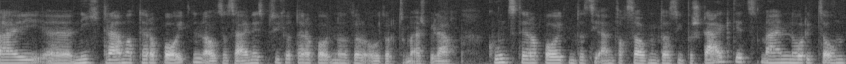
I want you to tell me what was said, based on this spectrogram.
bei äh, Nicht-Traumatherapeuten, also seien es Psychotherapeuten oder, oder zum Beispiel auch Kunsttherapeuten, dass sie einfach sagen, das übersteigt jetzt meinen Horizont,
